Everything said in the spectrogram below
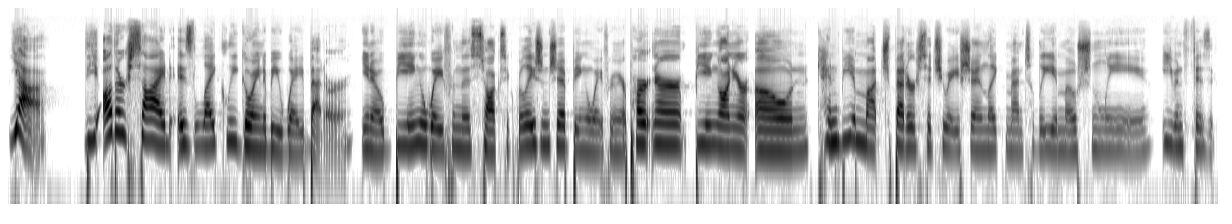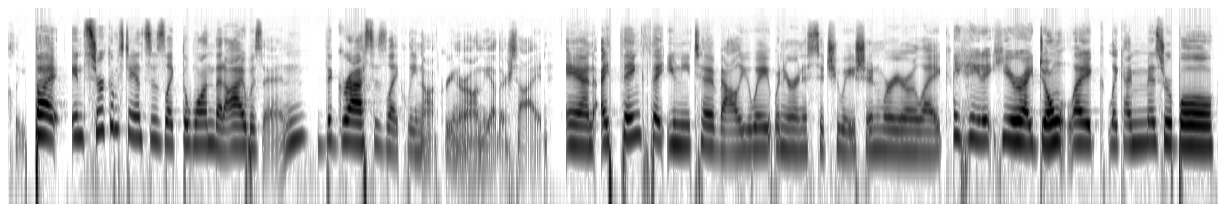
Yeah, the other side is likely going to be way better. You know, being away from this toxic relationship, being away from your partner, being on your own can be a much better situation, like mentally, emotionally, even physically. But in circumstances like the one that I was in, the grass is likely not greener on the other side. And I think that you need to evaluate when you're in a situation where you're like, I hate it here, I don't like, like, I'm miserable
